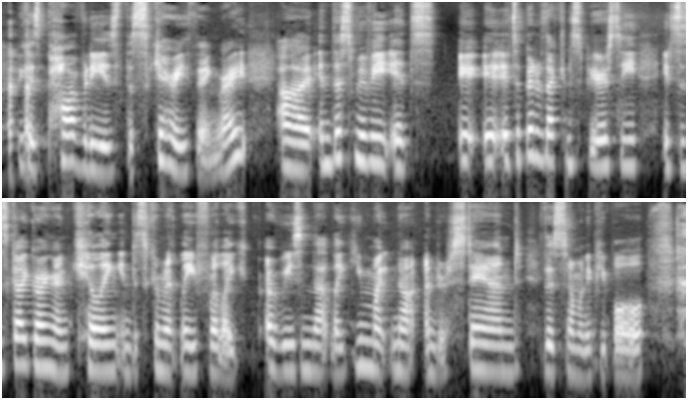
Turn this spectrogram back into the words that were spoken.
because poverty is the scary thing, right? Uh, in this movie, it's it, it, it's a bit of that conspiracy. It's this guy going around killing indiscriminately for like a reason that like you might not understand. There's so many people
